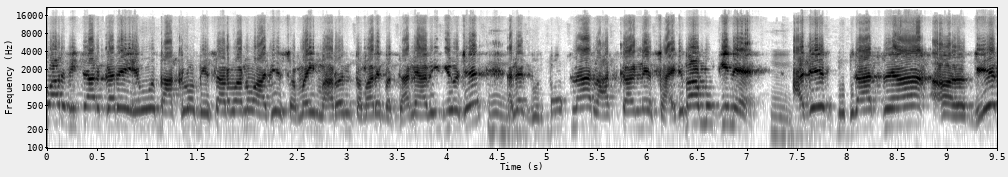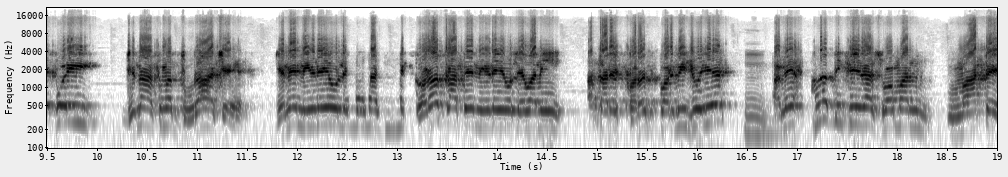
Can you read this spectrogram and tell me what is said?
વાર વિચાર કરે એવો દાખલો બેસાડવાનો આજે સમય મારો તમારે બધાને આવી ગયો છે. અને ગુજરાતના રાજકારણને સાઈડમાં મૂકીને આજે ગુજરાતના જે કોઈ જેના હાથમાં ધુરા છે જેને નિર્ણયો લેવાના છે કડક હાથે નિર્ણયો લેવાની અત્યારે ફરજ પડવી જોઈએ. અને આ દીકરીના સ્વમાન માટે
